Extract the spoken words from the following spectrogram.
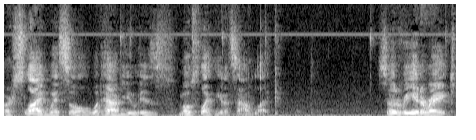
or slide whistle, what have you, is most likely going to sound like. So to reiterate,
